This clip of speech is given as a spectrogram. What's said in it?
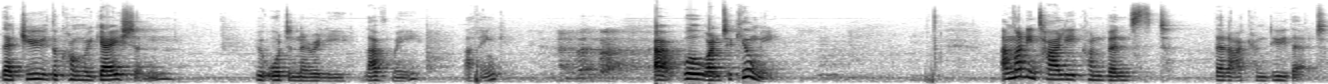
that you, the congregation, who ordinarily love me, I think, uh, will want to kill me. I'm not entirely convinced that I can do that.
